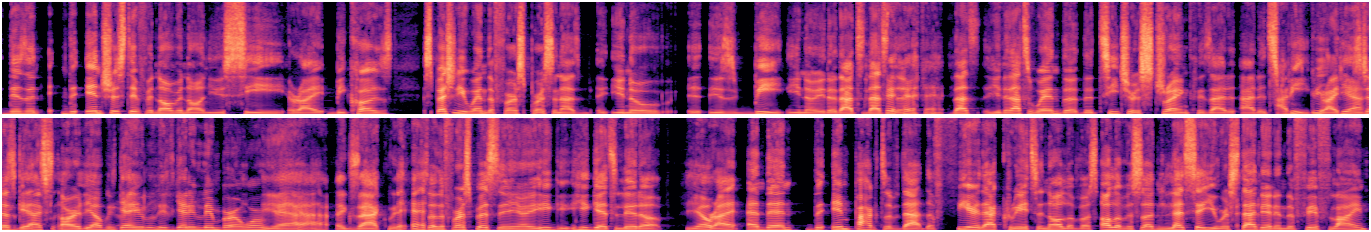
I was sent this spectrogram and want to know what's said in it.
there's an the interesting phenomenon you see, right? Because especially when the first person has you know is beat, you know, you know that's that's the that's you know that's when the the teacher's strength is at at its peak, right? yeah He's just getting started. yeah he's getting he's getting limber and warm Yeah, exactly. so the first person, you know, he he gets lit up. Yep. Right. And then the impact of that, the fear that creates in all of us, all of a sudden, let's say you were standing in the fifth line,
